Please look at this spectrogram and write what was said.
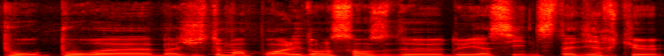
pour, pour euh, bah, justement pour aller dans le sens de, de Yacine, c'est-à-dire que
